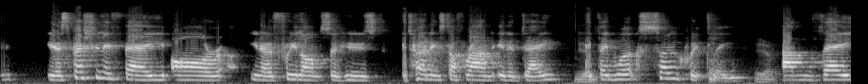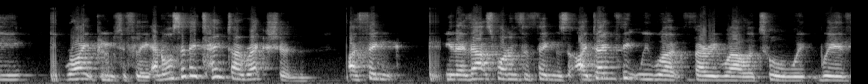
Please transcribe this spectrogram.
You know, especially if they are, you know, a freelancer who's turning stuff around in a day. Yeah. They work so quickly Yeah. and they write beautifully and also they take direction i think you know that's one of the things i don't think we work very well at all with, with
